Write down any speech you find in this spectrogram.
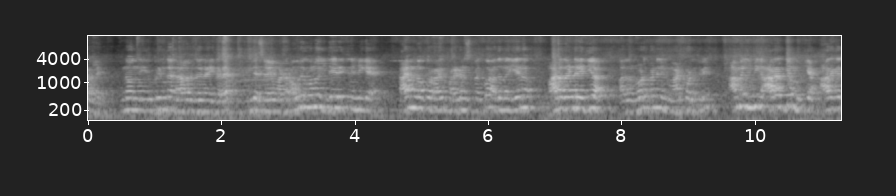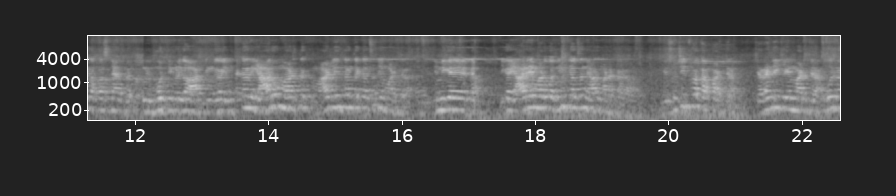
ಆಗಲಿ ಇನ್ನೊಂದು ಇಬ್ಬರಿಂದ ನಾಲ್ವರು ಜನ ಇದ್ದಾರೆ ಹಿಂದೆ ಸೇವೆ ಮಾಡ್ತಾರೆ. ಅವರಿಗೂ ಇದೇ ರೀತಿ ನಿಮಗೆ ಕಾಯಂ ನೌಕರರಾಗಿ ಪರಿಗಣಿಸಬೇಕು. ಅದನ್ನ ಏನು ಮಾನದಂಡ ಇದೆಯೋ ಅದನ್ನ ನೋಡ್ಕೊಂಡು ನಿಮ್ಗೆ ಮಾಡ್ಕೊಡ್ತೀವಿ. ಆಮೇಲೆ ನಿಮಗೆ ಆರೋಗ್ಯ ಮುಖ್ಯ. ಆರೋಗ್ಯ ತಪಾಸಣೆ ಆಗಬೇಕು. ಮೂರು ತಿಂಗಳಿಗೋ, ಆರು ತಿಂಗಳಿಗೋ ಯಾಕಂದ್ರೆ ಯಾರು ಮಾಡ್ತಕ್ಕ ಮಾಡ್ಲಿದ್ದಂಥ ಕೆಲಸ ನೀವು ಮಾಡ್ತೀರಾ. ನಿಮಗೆ ಈಗ ಯಾರೇ ಮಾಡುವ ನಿಮ್ಮ ಕೆಲಸ ಯಾರು ಮಾಡಕ್ಕಾಗಲ್ಲ. ಈ ಶುಚಿತ್ವ ಕಾಪಾಡ್ತೀರಾ? ಚರಂಡಿ ಕ್ಲೀನ್ ಮಾಡ್ತೀರಾ? ಊರಿನ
